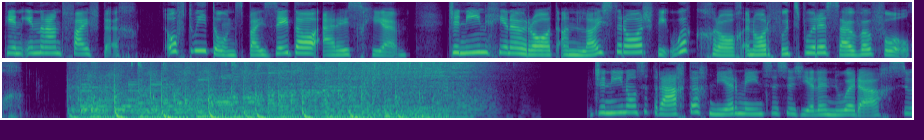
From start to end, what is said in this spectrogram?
teen R1.50 of tweet ons by ZARSG. Janine gee nou raad aan luisteraars wie ook graag in haar voetspore sou wou volg. Janine, ons het regtig meer mense soos julle nodig. So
